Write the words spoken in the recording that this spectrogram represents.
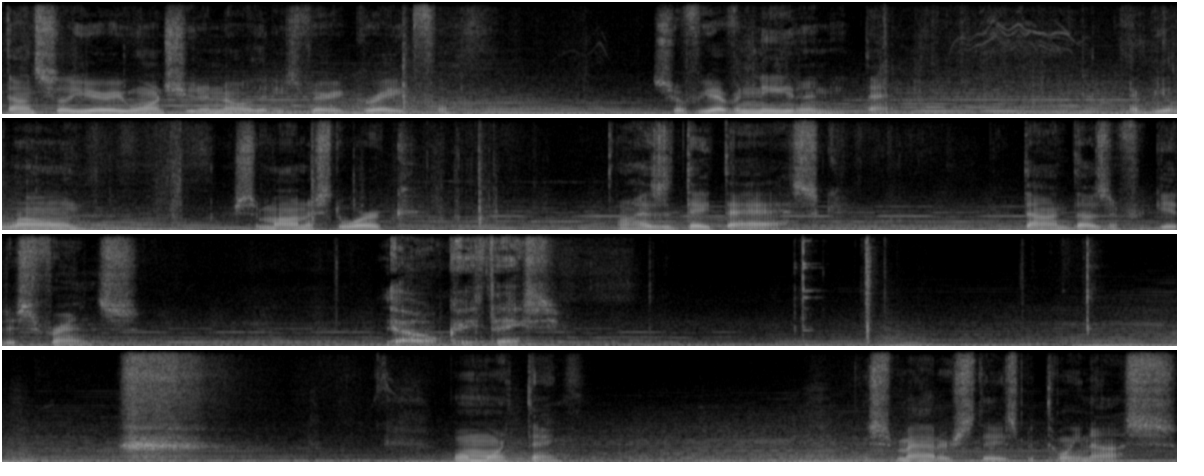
Don Salieri wants you to know that he's very grateful. So if you ever need anything, maybe a loan or some honest work, don't hesitate to ask. Don doesn't forget his friends. Yeah, okay, thanks. One more thing. This matter stays between us.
